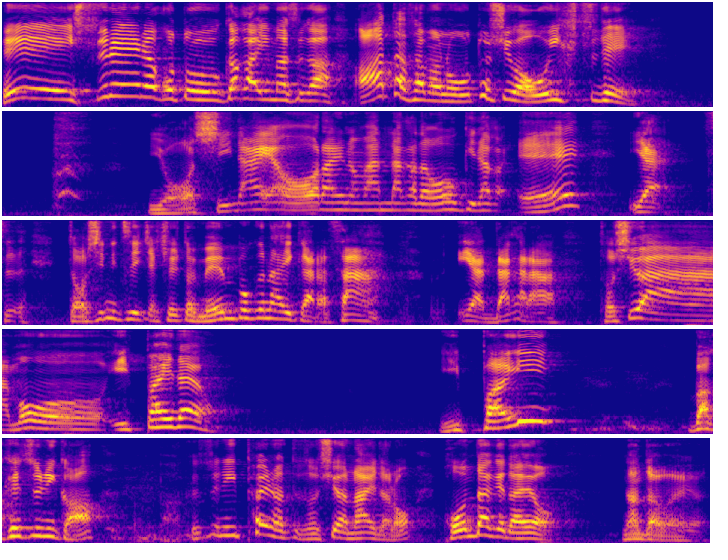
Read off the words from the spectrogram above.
えー、失礼なことを伺いますが、あなた様のお年はおいくつで？よしなよ、往来の真ん中で大きな、え？ー、いや、年についちゃちょいと面目ないからさ。いや、だから、年はもういっぱいだよ。いっぱい？バケツにか？バケツにいっぱいなんて年はないだろこんだけだよ。なんだお前、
